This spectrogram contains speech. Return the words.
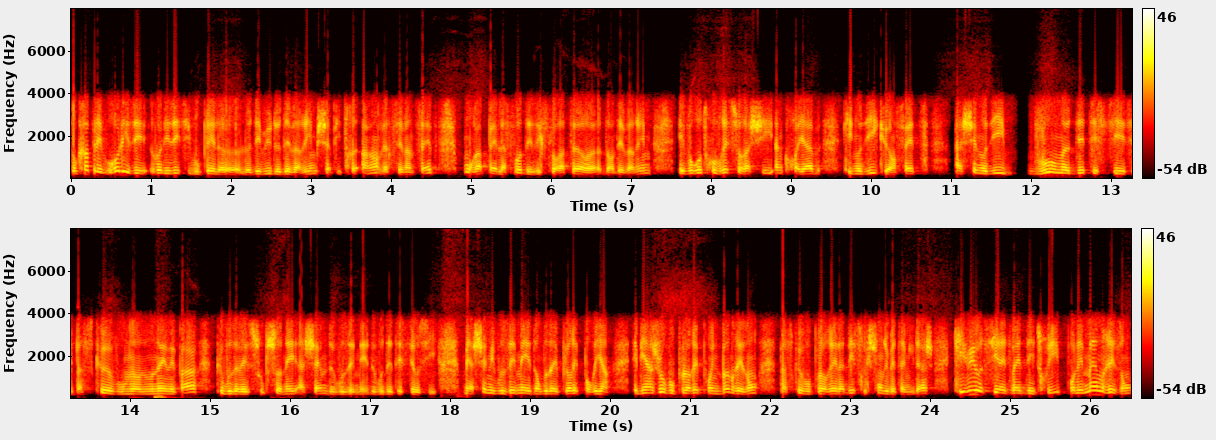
Donc rappelez-vous, relisez, relisez s'il vous plaît le, début de Devarim, chapitre 1, verset 27. On rappelle la faute des explorateurs euh, dans Devarim. Et vous retrouverez ce Rashi incroyable qui nous dit qu'en fait, Hachem nous dit vous me détestiez, c'est parce que vous ne m'aimez pas que vous avez soupçonné Hachem de vous aimer, de vous détester aussi. Mais Hachem, il vous aimait, donc vous avez pleuré pour rien. Eh bien, un jour, vous pleurez pour une bonne raison, parce que vous pleurez la destruction du Beth qui lui aussi va être détruit pour les mêmes raisons.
